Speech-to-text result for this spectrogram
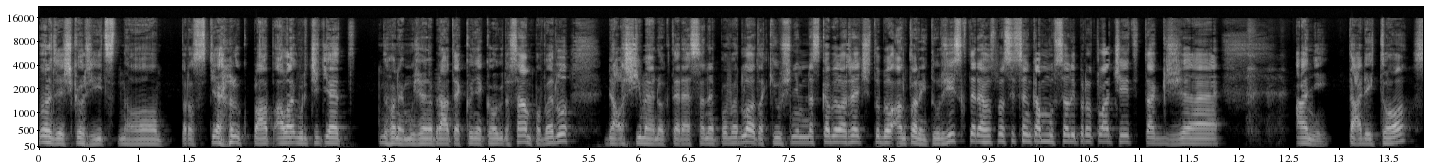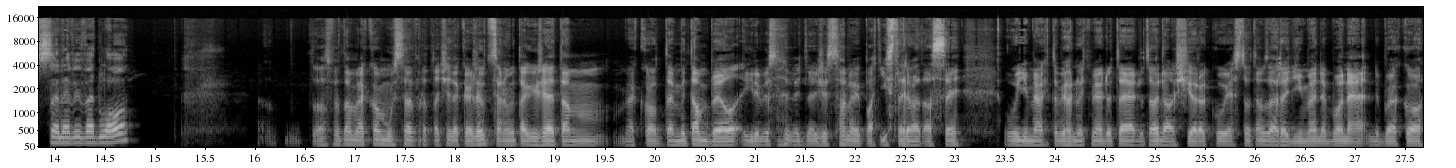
no těžko říct, no prostě Luke Plap, ale určitě ho nemůžeme brát jako někoho, kdo sám povedl. Další jméno, které se nepovedlo, taky už o něm dneska byla řeč, to byl Antony Turžis, kterého jsme si semka museli protlačit, takže ani tady to se nevyvedlo. To jsme tam jako museli protlačit za každou cenu, takže tam jako ten mi tam byl, i kdyby jsme věděli, že se ho nevyplatí sledovat asi. Uvidíme, jak to vyhodnotíme do, té, do toho dalšího roku, jestli to tam zařadíme nebo ne, nebo jako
